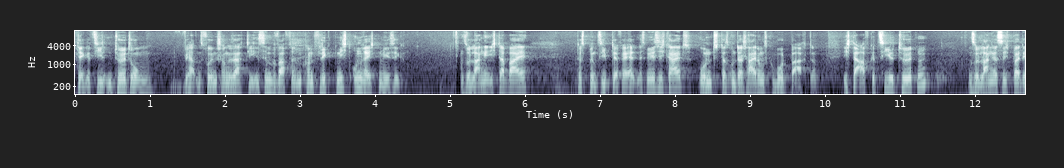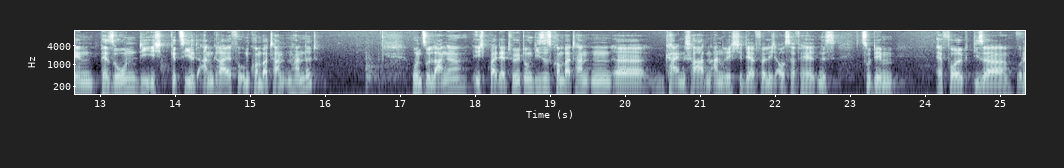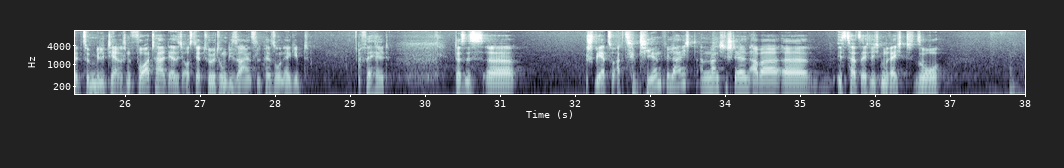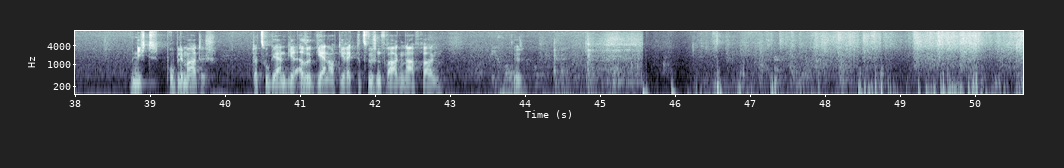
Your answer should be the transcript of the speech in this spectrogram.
der gezielten Tötungen, wir hatten es vorhin schon gesagt, die ist im bewaffneten Konflikt nicht unrechtmäßig. Solange ich dabei das Prinzip der Verhältnismäßigkeit und das Unterscheidungsgebot beachte. Ich darf gezielt töten, solange es sich bei den Personen, die ich gezielt angreife, um Kombattanten handelt. Und solange ich bei der Tötung dieses Kombattanten äh, keinen Schaden anrichte, der völlig außer Verhältnis zu dem Erfolg dieser oder zum militärischen Vorteil, der sich aus der Tötung dieser Einzelperson ergibt, verhält. Das ist äh, schwer zu akzeptieren vielleicht an manchen Stellen, aber äh, ist tatsächlich im Recht so nicht problematisch dazu gern, also gern auch direkte Zwischenfragen nachfragen. Bitte.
